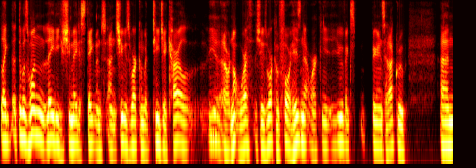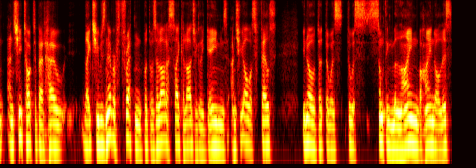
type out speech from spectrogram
like there was one lady she made a statement and she was working with TJ Carroll mm. or not worth she was working for his network you've experienced that group and and she talked about how like she was never threatened but there was a lot of psychological games and she always felt you know that there was there was something malign behind all this.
